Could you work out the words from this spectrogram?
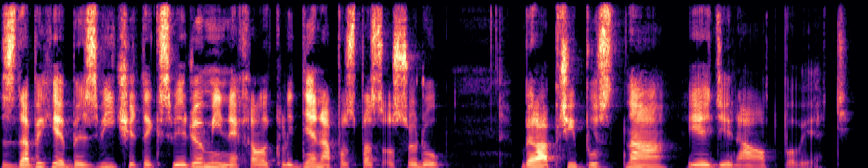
zda bych je bez výčitek svědomí nechal klidně na pospas osudu, byla přípustná jediná odpověď.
